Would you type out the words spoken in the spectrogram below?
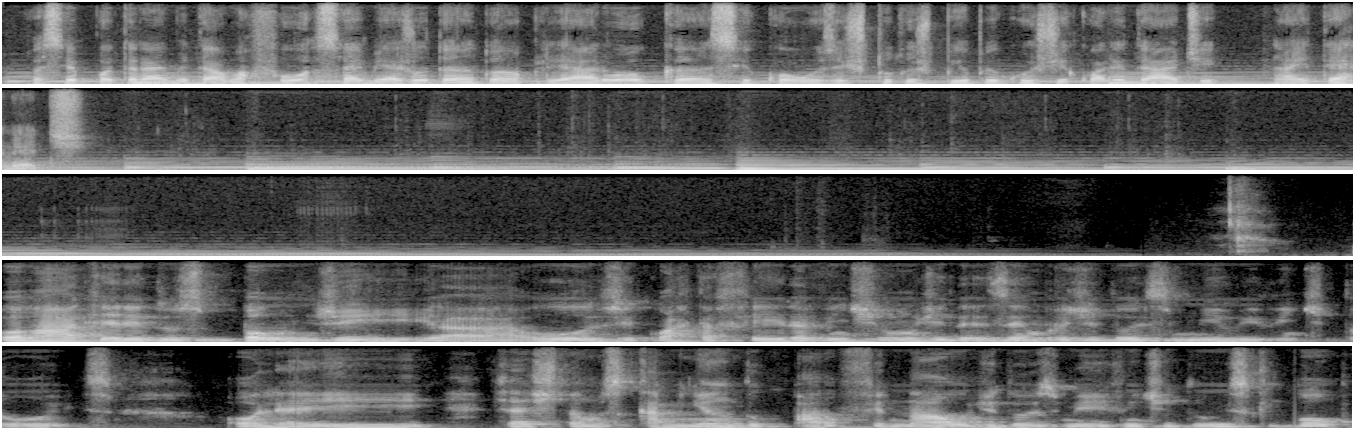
Você poderá me dar uma força me ajudando a ampliar o alcance com os estudos bíblicos de qualidade na internet. Olá, queridos, bom dia! Hoje, quarta-feira, 21 de dezembro de 2022. Olha aí, já estamos caminhando para o final de 2022. Que bom,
